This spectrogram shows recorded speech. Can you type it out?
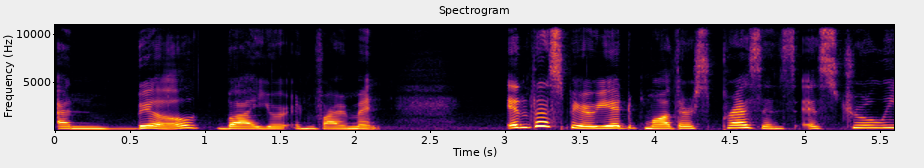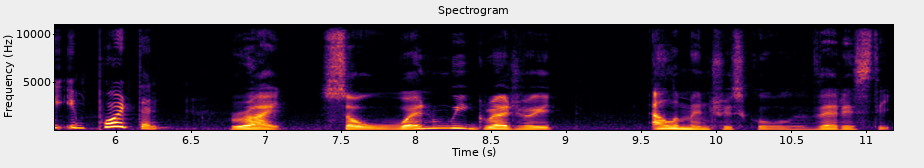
and built by your environment. In this period, mother's presence is truly important. Right. So when we graduate elementary school, that is the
